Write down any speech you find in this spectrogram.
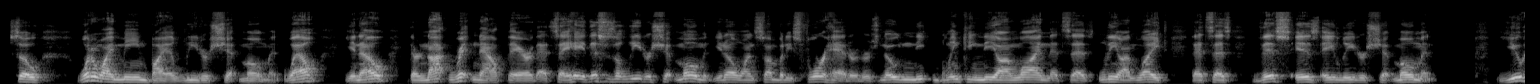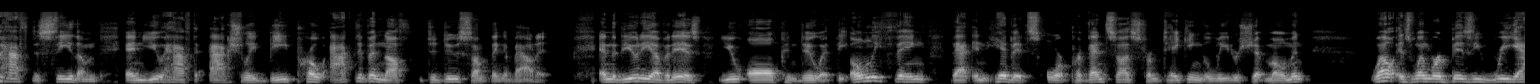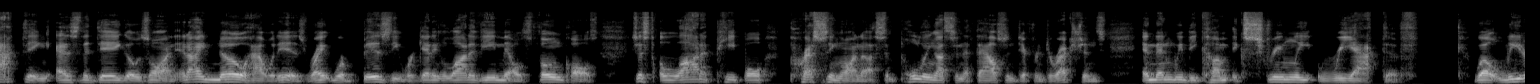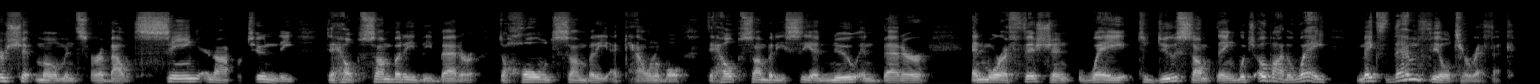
So what do i mean by a leadership moment? Well you know they're not written out there that say hey this is a leadership moment you know on somebody's forehead or there's no ne- blinking neon line that says neon light that says this is a leadership moment you have to see them and you have to actually be proactive enough to do something about it. And the beauty of it is, you all can do it. The only thing that inhibits or prevents us from taking the leadership moment, well, is when we're busy reacting as the day goes on. And I know how it is, right? We're busy. We're getting a lot of emails, phone calls, just a lot of people pressing on us and pulling us in a thousand different directions. And then we become extremely reactive. Well, leadership moments are about seeing an opportunity to help somebody be better, to hold somebody accountable, to help somebody see a new and better and more efficient way to do something, which, oh, by the way, makes them feel terrific.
